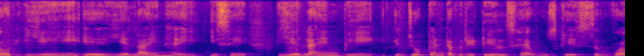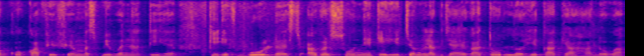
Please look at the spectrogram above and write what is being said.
और यही ये लाइन है, इसी, ये लाइन भी जो कैंटबरी टेल्स है, उसके इस वर्क को काफ़ी फ़ेमस भी बनाती है कि इफ़ गोल्ड डस्ट अगर सोने की ही जंग लग जाएगा तो लोहे का क्या हाल होगा?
